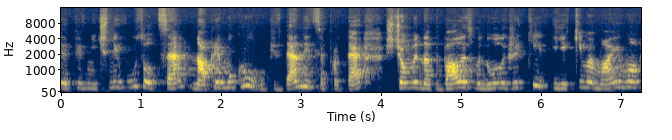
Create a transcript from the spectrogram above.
е, північний вузол це напрямок кругу, південний це про те, що ми надбали з минулих життів, і які ми маємо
